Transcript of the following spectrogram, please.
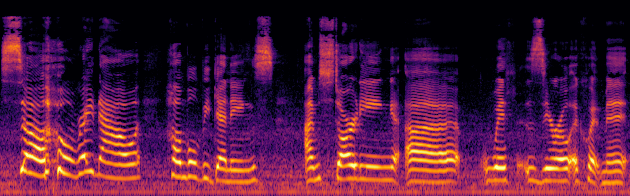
So, right now, humble beginnings. I'm starting uh, with zero equipment.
